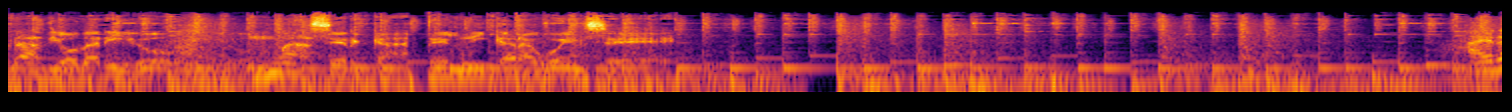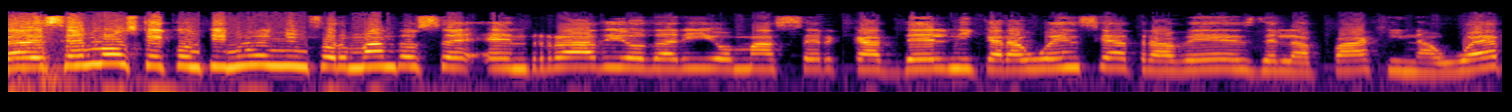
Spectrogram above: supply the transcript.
Radio Darío, más cerca del nicaragüense. Agradecemos que continúen informándose en Radio Darío más cerca del nicaragüense a través de la página web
